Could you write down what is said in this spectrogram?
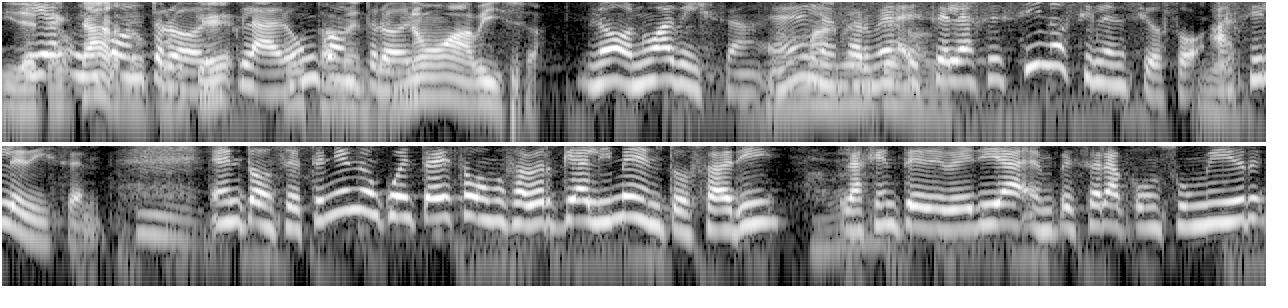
y un detectarlo. control, porque claro, un control. No avisa. No, no avisa. ¿eh? La enfermedad no es el asesino silencioso, así le dicen. Entonces, teniendo en cuenta esto, vamos a ver qué alimentos, Ari, la gente debería empezar a consumir.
